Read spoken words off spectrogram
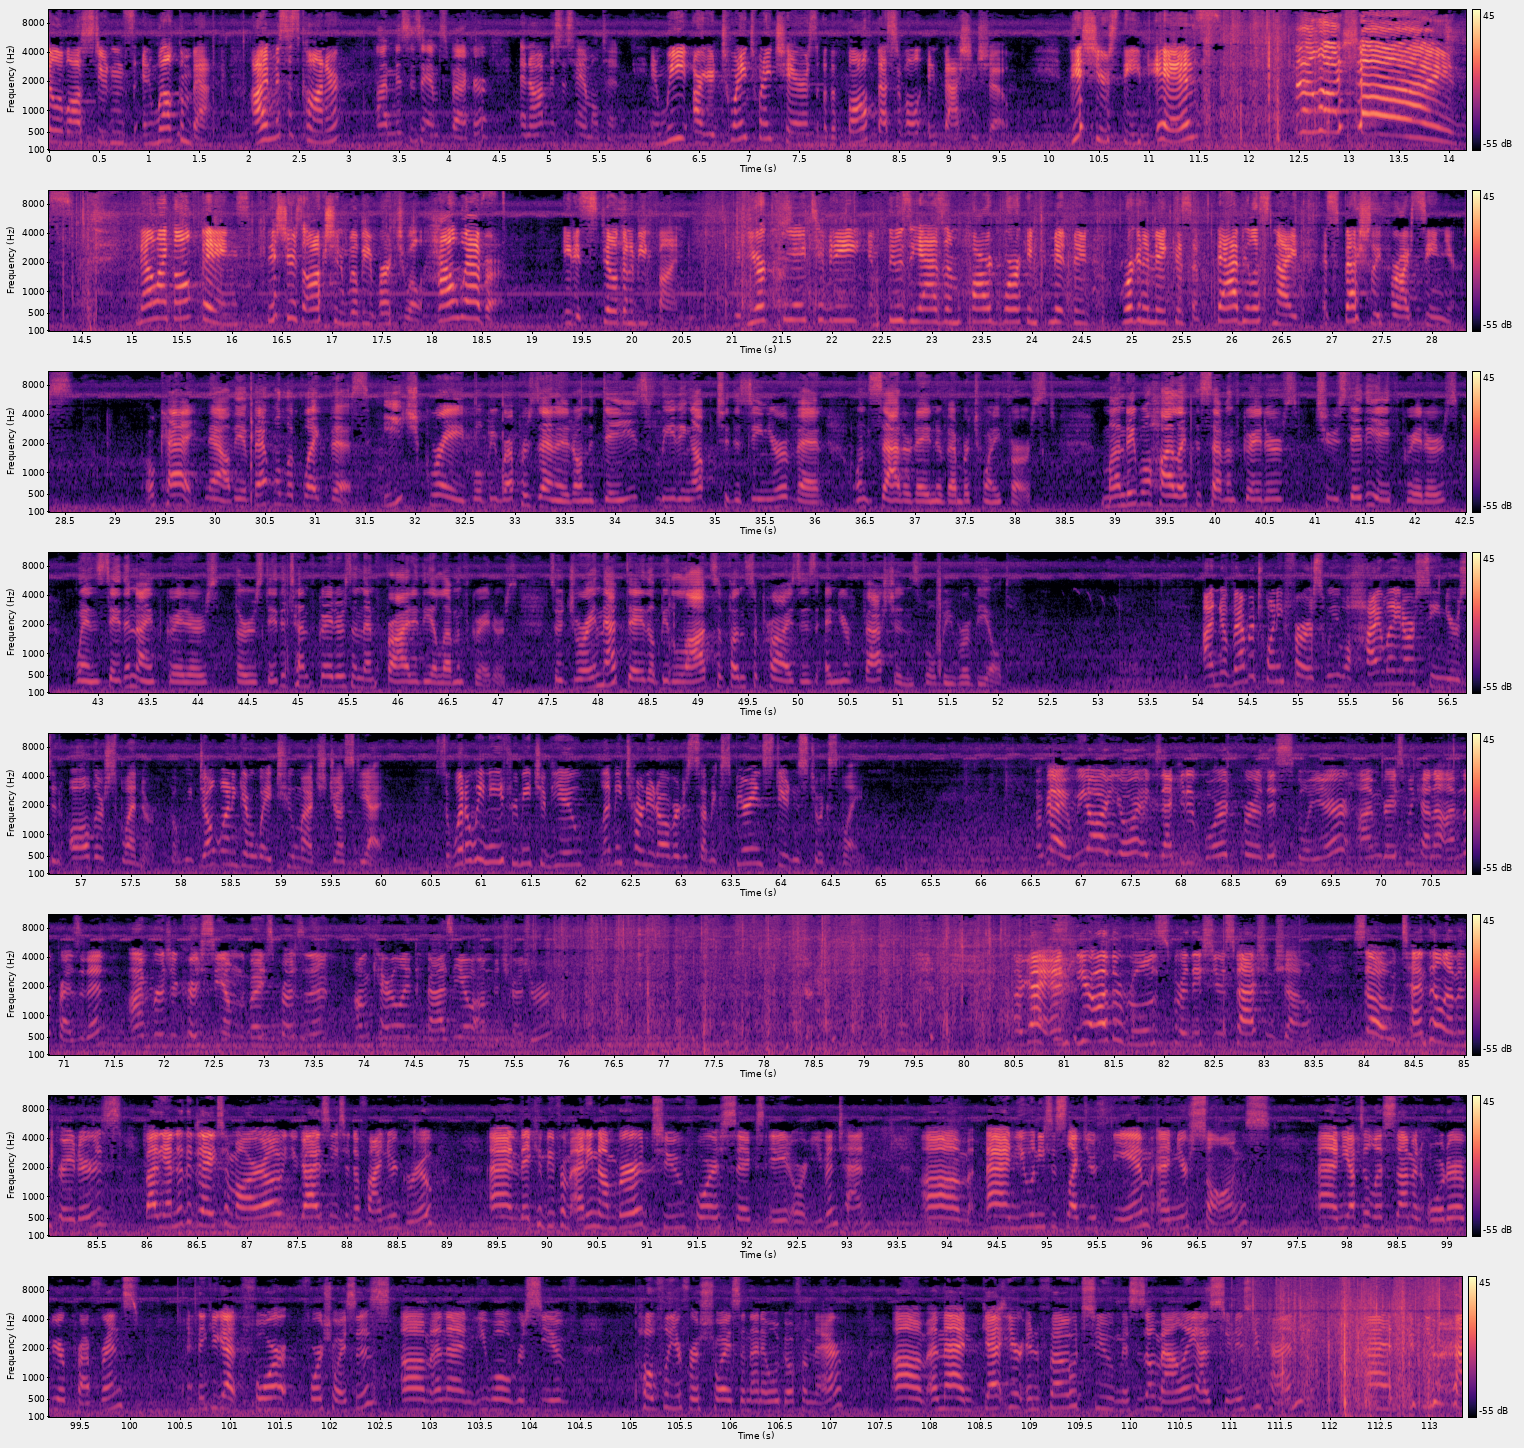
Law students, and welcome back. I'm Mrs. Connor. I'm Mrs. Amsbacher. And I'm Mrs. Hamilton. And we are your 2020 chairs of the Fall Festival and Fashion Show. This year's theme is Villa Shines! Now, like all things, this year's auction will be virtual. However, it is still going to be fun. With your creativity, enthusiasm, hard work, and commitment, we're going to make this a fabulous night, especially for our seniors. Okay, now the event will look like this. Each grade will be represented on the days leading up to the senior event on Saturday, November 21st. Monday will highlight the seventh graders, Tuesday the eighth graders, Wednesday the ninth graders, Thursday the 10th graders, and then Friday the 11th graders. So during that day, there'll be lots of fun surprises and your fashions will be revealed. On November 21st, we will highlight our seniors in all their splendor, but we don't want to give away too much just yet. So what do we need from each of you? Let me turn it over to some experienced students to explain. Okay, we are your executive board for this school year. I'm Grace McKenna, I'm the president. I'm Bridget Kirsty, I'm the vice president. I'm Caroline DeFazio, I'm the treasurer. Okay, and here are the rules for this year's fashion show. So, 10th and 11th graders, by the end of the day tomorrow, you guys need to define your group. And they can be from any number, 2, 4, 6, 8, or even 10. Um, and you will need to select your theme and your songs. And you have to list them in order of your preference. I think you get four, four choices. Um, and then you will receive hopefully your first choice and then it will go from there. Um, and then get your info to Mrs. O'Malley as soon as you can. And if you have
